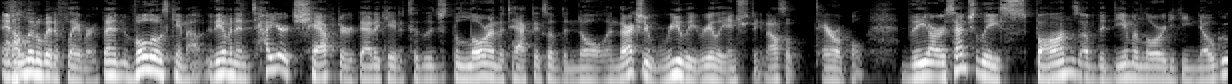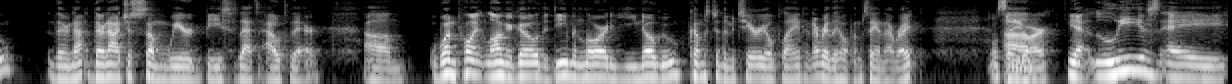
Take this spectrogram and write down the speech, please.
and a little bit of flavor. Then Volos came out. They have an entire chapter dedicated to the, just the lore and the tactics of the Gnoll, and they're actually really, really interesting and also terrible. They are essentially spawns of the demon lord Yeenoghu. They're not. They're not just some weird beast that's out there. Um, one point long ago, the demon lord Yeenoghu comes to the material plane, and I really hope I'm saying that right. We'll say you Um, are. Yeah, leaves a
